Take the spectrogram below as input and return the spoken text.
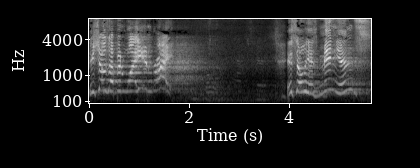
He shows up in white and bright. And so his minions,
